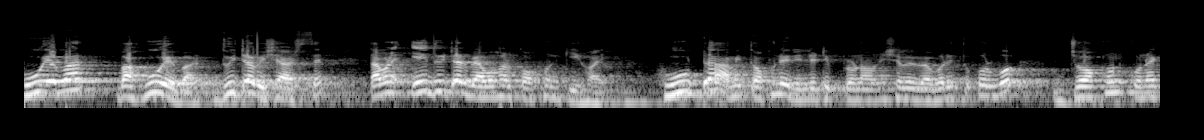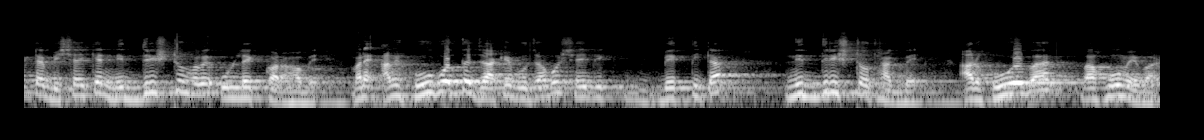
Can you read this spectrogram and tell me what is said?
হু এবার বা হু এবার, দুইটা বিষয় আসছে। তার মানে এই দুইটার ব্যবহার কখন কি হয়? হুটা আমি তখনই রিলেটিভ প্রোনাউন হিসেবে ব্যবহৃত করব, যখন কোনো একটা বিষয়কে নির্দিষ্টভাবে উল্লেখ করা হবে। মানে আমি হু বলতে যাকে বোঝাবো, সেই ব্যক্তিটা নির্দিষ্ট থাকবে। আর হু এবার বা হুম এবার,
